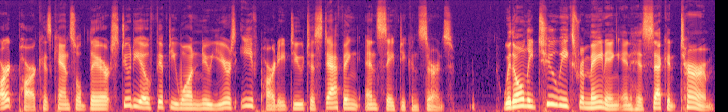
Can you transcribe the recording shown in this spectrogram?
Art Park has canceled their Studio 51 New Year's Eve party due to staffing and safety concerns. With only two weeks remaining in his second term,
